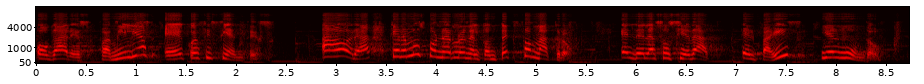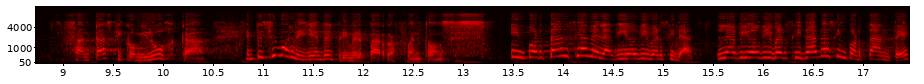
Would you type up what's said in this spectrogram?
hogares, familias ecoeficientes. Ahora queremos ponerlo en el contexto macro, el de la sociedad, el país y el mundo. Fantástico, Miluska. Empecemos leyendo el primer párrafo entonces. Importancia de la biodiversidad. La biodiversidad es importante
